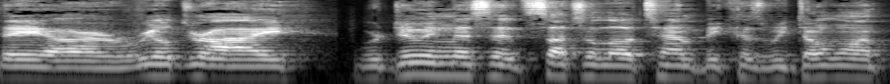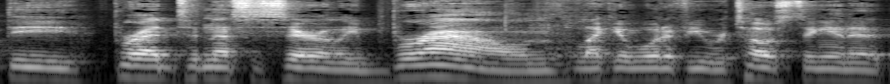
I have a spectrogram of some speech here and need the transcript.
they are real dry we're doing this at such a low temp because we don't want the bread to necessarily brown like it would if you were toasting it at,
